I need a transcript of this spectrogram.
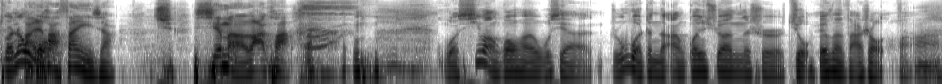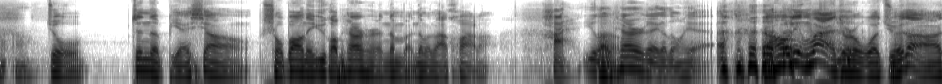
反正把这话翻译一下，去写满了拉胯。我希望光环无限，如果真的按官宣的是九月份发售的话，啊啊，就真的别像首报那预告片似的那么那么拉胯了。嗨，预告片儿这个东西，然后另外就是，我觉得啊，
